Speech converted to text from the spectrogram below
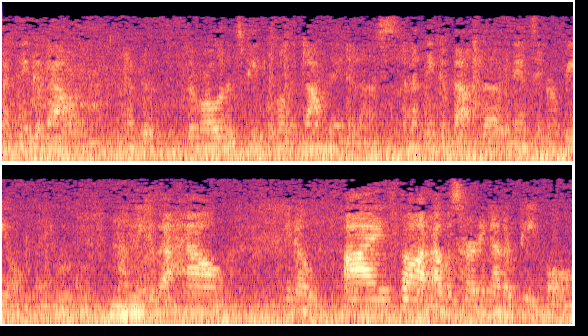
I think about you know, the, the Rollins people really dominated us. And I think about the fancy reveal thing. And I think about how, you know, I thought I was hurting other people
